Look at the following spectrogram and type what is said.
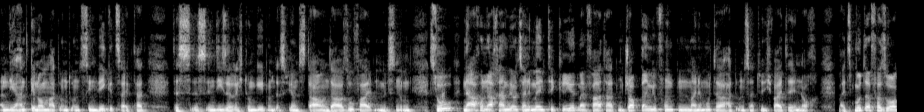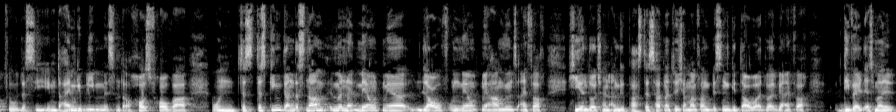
an die Hand genommen hat und uns den Weg gezeigt hat, dass es in diese Richtung geht und dass wir uns da und da so verhalten müssen. Und so nach und nach haben wir uns dann immer integriert. Mein Vater hat einen Job dann gefunden, meine Mutter hat uns natürlich weiterhin noch als Mutter versorgt, so dass sie eben daheim geblieben ist und auch Hausfrau war. Und das, das ging dann, das nahm immer mehr und mehr Lauf und mehr und mehr haben wir uns einfach hier in Deutschland angepasst. Das hat natürlich am Anfang ein bisschen gedauert, weil wir einfach die Welt erstmal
